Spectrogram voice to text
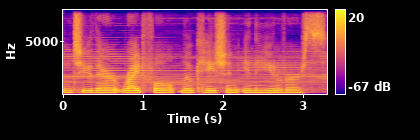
into their rightful location in the universe.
